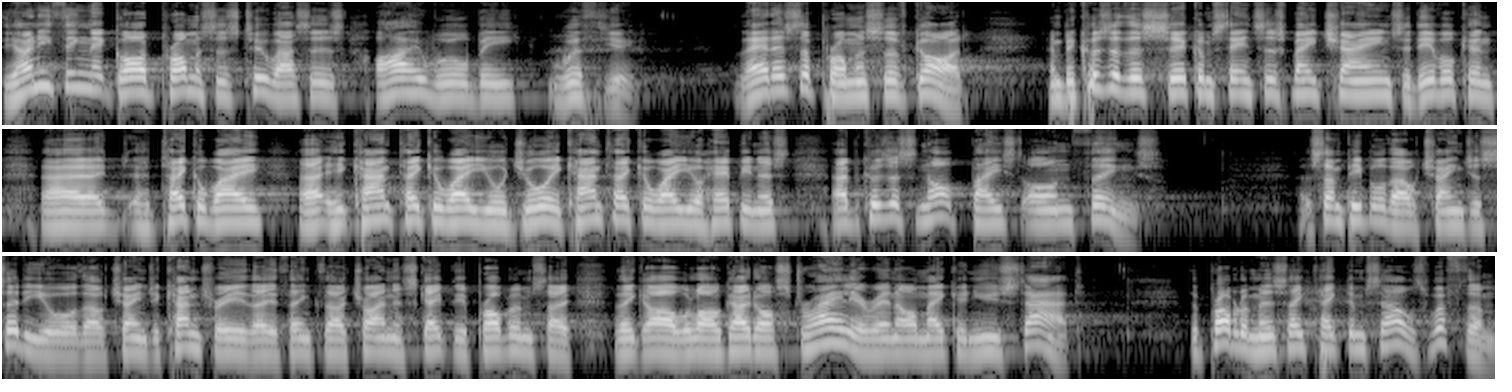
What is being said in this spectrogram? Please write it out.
The only thing that God promises to us is, I will be with you. That is the promise of God. And because of this, circumstances may change. The devil can uh, take away, uh, he can't take away your joy, he can't take away your happiness uh, because it's not based on things. Some people, they'll change a city or they'll change a country. They think they'll try and escape their problems. So they think, oh, well, I'll go to Australia and I'll make a new start. The problem is they take themselves with them.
